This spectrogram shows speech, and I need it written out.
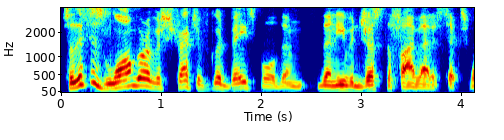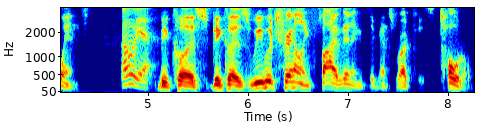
So this is longer of a stretch of good baseball than than even just the five out of six wins Oh yeah. because because we were trailing five innings against Rutgers total.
